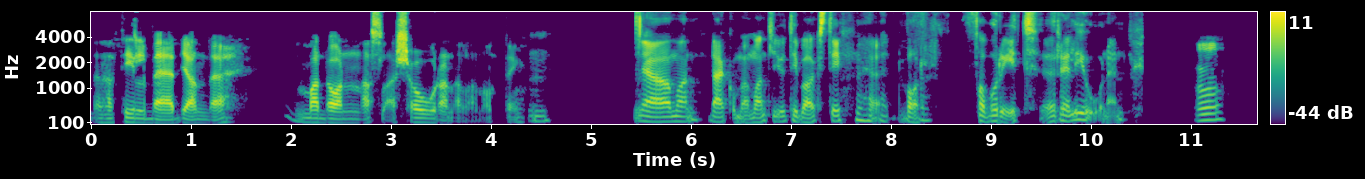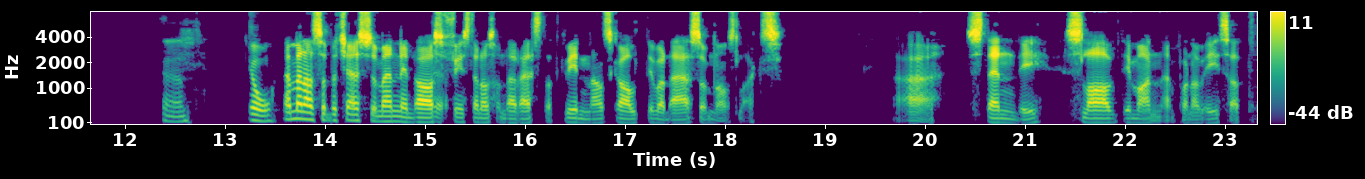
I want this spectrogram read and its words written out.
den här tillbedjande Madonna slash horan eller någonting. Mm. Ja, man, där kommer man ju tillbaka till äh, vår favoritreligionen. Mm. Uh. Jo, men alltså det känns som än idag så finns det någon sån där rest att kvinnan ska alltid vara där som någon slags uh, ständig slav till mannen på något vis. Att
